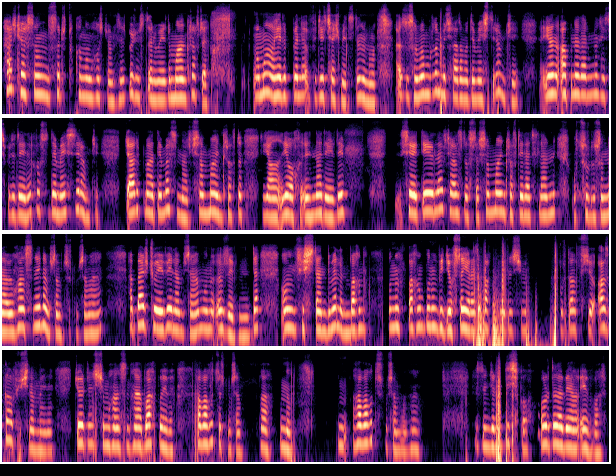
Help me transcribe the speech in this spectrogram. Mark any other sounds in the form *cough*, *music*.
Herkese dostlar YouTube kanalıma hoş geldiniz. Bugün sizlerle Minecraft ve- ama hele böyle video çekmek istemiyorum. Az dostlar ben buradan bir şey adama demek istiyorum ki yani abonelerimden hiçbiri değil. Prosto demek istiyorum ki gelip bana demesinler ki sen Minecraft'ı ya, yok ne deyirdi şey deyirlər ki, dostlar, sən Minecraft elədiklərini uçurdusan, nə bilim, hansını eləmişsən, uçurtmusan, hə? Hə, bəlkə o evi eləmişəm, onu öz evimdə, onun fişləndim elədim. Baxın, bunu, baxın, bunun videosu da gələcək. Baxın, gördüyünüz kimi buradan fişi, az qalıb fişlənməyinə. Gördüyünüz kimi hansını, hə, bax bu evi. Havağı uçurtmuşam. Ha, bunu. Havağı uçurtmuşam bunu, hə. Zincirin disco. Orada da bir ev var.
